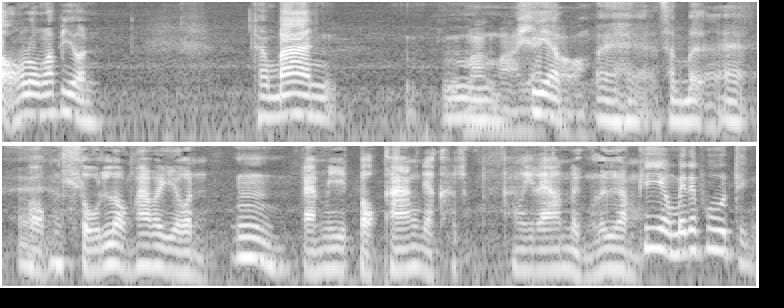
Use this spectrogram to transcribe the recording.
สองโรงภาพยนตร์ ทางบ้านอืมมากมายเทียบใหญ่สองเออเสมอเออเออผมศูนย์ลงภาพยนตร์ อืมแต่มีตกค้างจากครั้งที่แล้วหนึ่งเรื่อง พี่ยังไม่ได้พูดถึง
